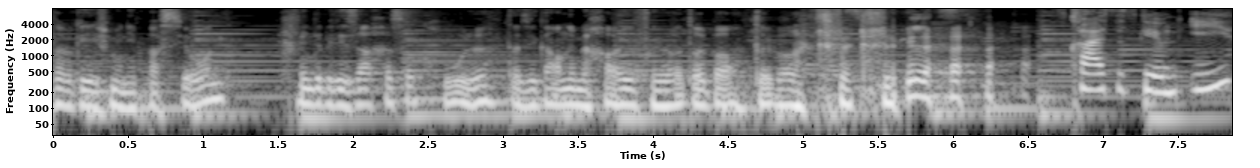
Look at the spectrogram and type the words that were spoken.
Kardiologie ist meine Passion. Ich finde die Sachen so cool, dass ich gar nicht mehr aufhören darüber, darüber zu erzählen. Das KSSG und ich,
